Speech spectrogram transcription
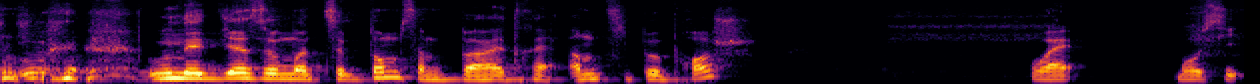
ou, Nate Diaz au mois de septembre, ça me paraîtrait un petit peu proche. Ouais, moi aussi.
